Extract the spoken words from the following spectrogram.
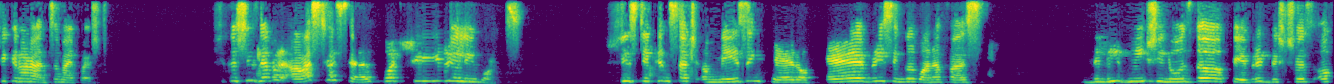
She cannot answer my question. Because she's never asked herself what she really wants. She's taken such amazing care of every single one of us. Believe me, she knows the favorite dishes of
